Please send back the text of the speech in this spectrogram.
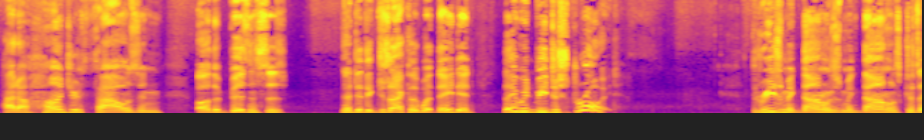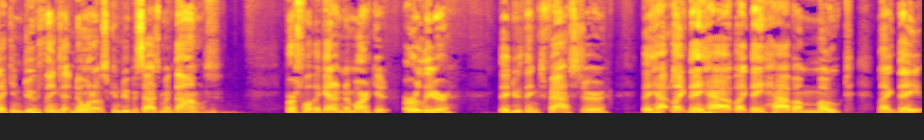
had 100,000 other businesses that did exactly what they did? They would be destroyed. The reason McDonald's is McDonald's because they can do things that no one else can do besides McDonald's. First of all, they got in the market earlier. They do things faster. They have like they have like they have a moat. Like they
